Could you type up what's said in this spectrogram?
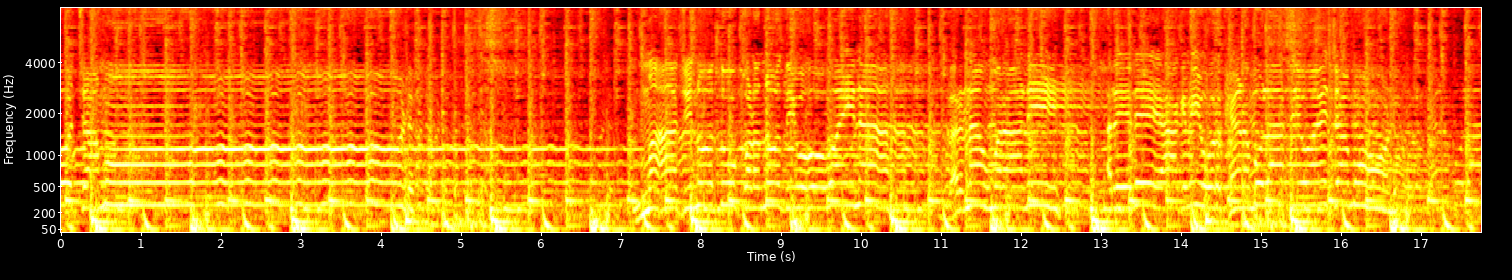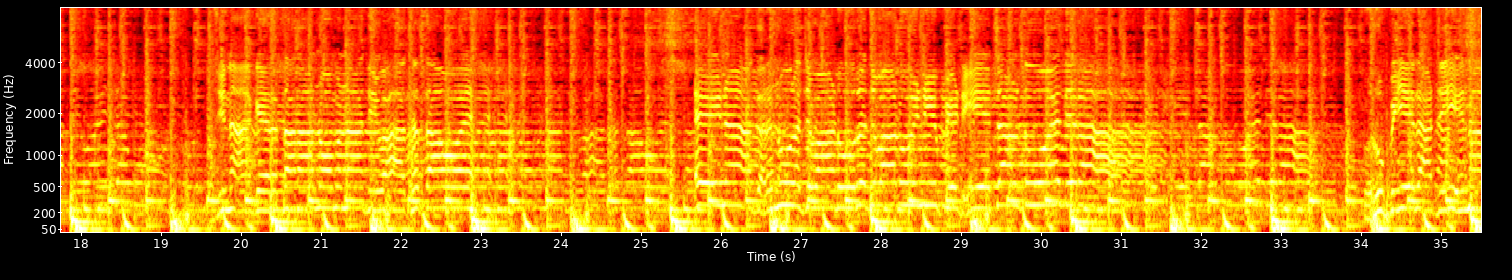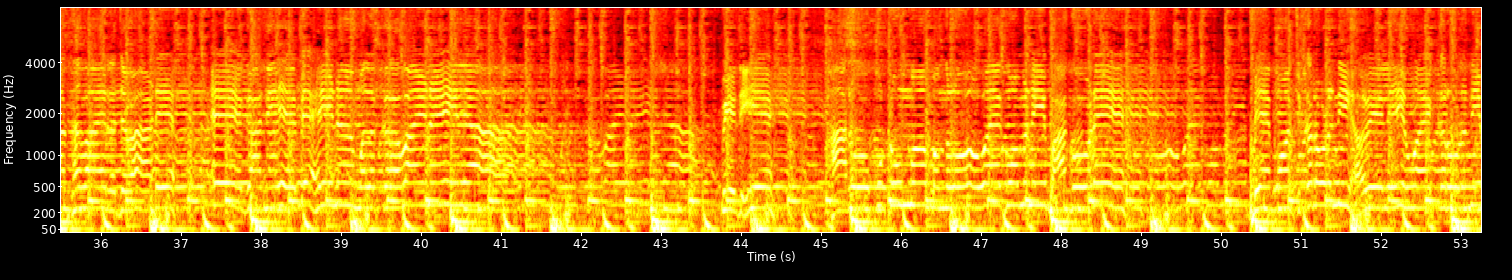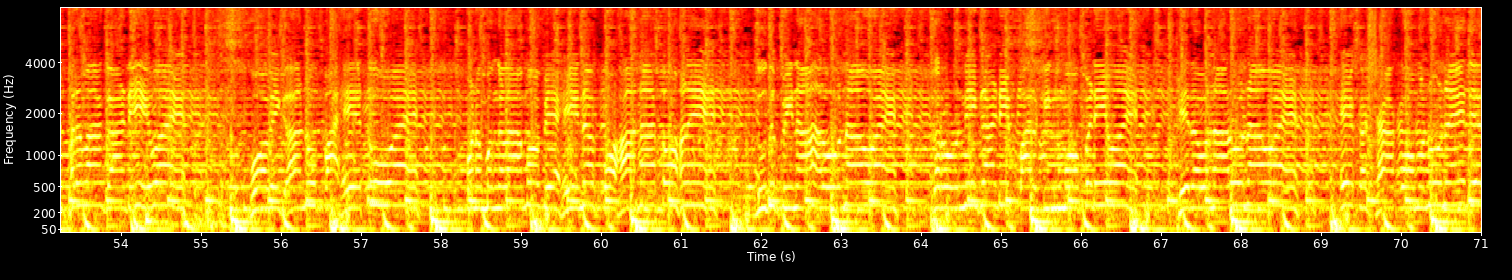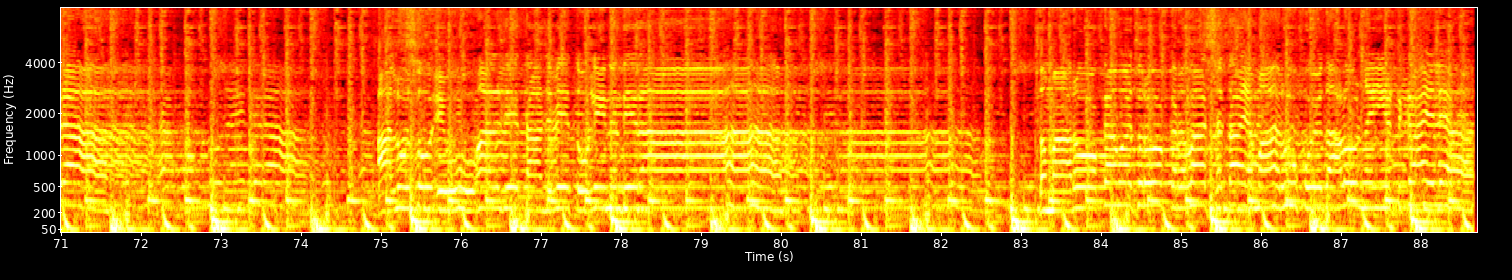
ઓ ચામુંડ. માજનો તું કળનો દીવો વાઈના ઘરના ઉમરાની અરે રે, આગવી ઓળખેણ બોલાતી હોય ચામુંડ. જીના ઘેર તારા નોમના દીવા થતા હોય. એની ચાલતું હોય દેરા રૂપિયે રાજી ના થવાય રજવાડે. એ ગાદીએ બેહીને મલકવાય નહીં લ્યા પેઢીએ હારો કુટુંબ બંગલો હોય ગોમની ભાગોડે બે પાંચ કરોડની હવેલી હોય, કરોડની ફરવા ગાડી હોય. વીઘાનું પાહેતું હોય. બેહીને કોહાના તોહણે, દૂધ પીનારો ના હોય, કરોડની ગાડી પાર્કિંગમાં પડી હોય, ફેરવનારો ના હોય એ કશા કોમનું નહીં દેરા. આલુ તો એવું આલજે તાજવે તોલીને દેરા. તમારો કાવતરો કરવા છતાંય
